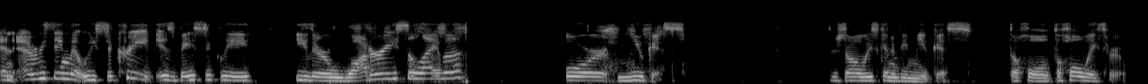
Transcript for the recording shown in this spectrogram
And everything that we secrete is basically either watery saliva or mucus. There's always going to be mucus the whole the whole way through.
